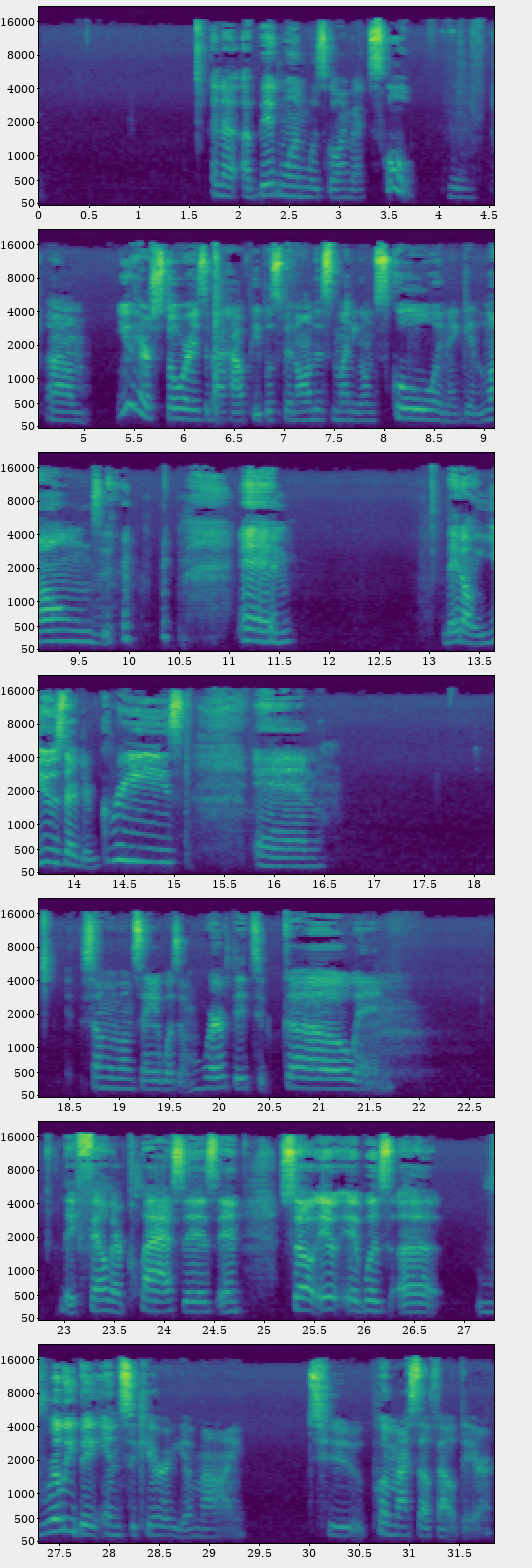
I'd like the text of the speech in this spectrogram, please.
and a, a big one was going back to school. Hmm. Um, you hear stories about how people spend all this money on school and they get loans and they don't use their degrees and some of them say it wasn't worth it to go and they fail their classes and so it, it was a really big insecurity of mine to put myself out there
